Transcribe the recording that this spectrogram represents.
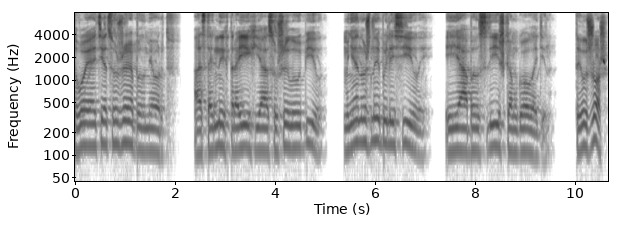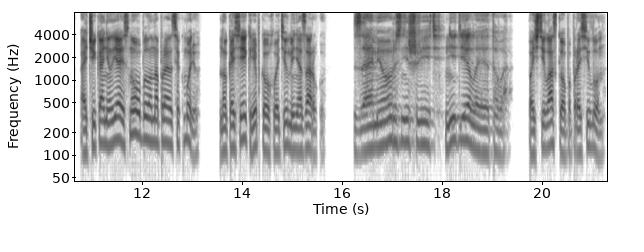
твой отец уже был мертв. Остальных троих я осушил и убил. Мне нужны были силы, и я был слишком голоден. Ты лжешь, отчеканил я и снова было направился к морю. Но Косей крепко ухватил меня за руку. «Замерзнешь ведь, не делай этого», – почти ласково попросил он.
